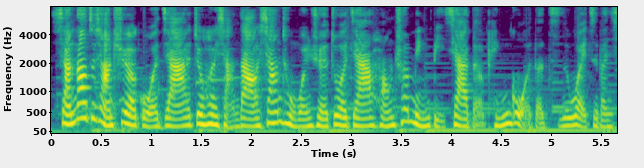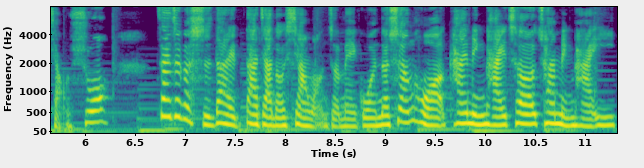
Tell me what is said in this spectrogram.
想到最想去的国家，就会想到乡土文学作家黄春明笔下的《苹果的滋味》这本小说。在这个时代，大家都向往着美国人的生活，开名牌车，穿名牌衣。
